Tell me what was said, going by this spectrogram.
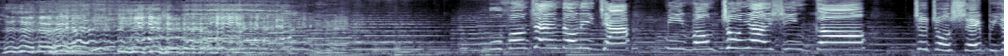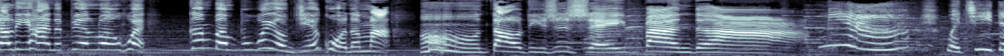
胡蜂战斗力强，蜜蜂重要性高，这种谁比较厉害的辩论会根本不会有结果的嘛。嗯，到底是谁办的啊？喵，我记得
